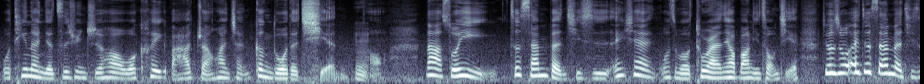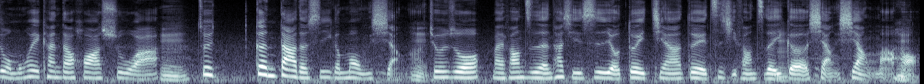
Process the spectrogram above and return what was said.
我听了你的资讯之后，我可以把它转换成更多的钱，嗯。哦，那所以这三本其实，哎，现在我怎么突然要帮你总结？就是说，哎，这三本其实我们会看到话术啊，嗯。最更大的是一个梦想啊，嗯。就是说买房子的人他其实是有对家对自己房子的一个想象嘛，嗯。哈、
